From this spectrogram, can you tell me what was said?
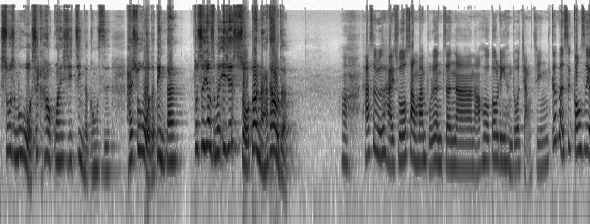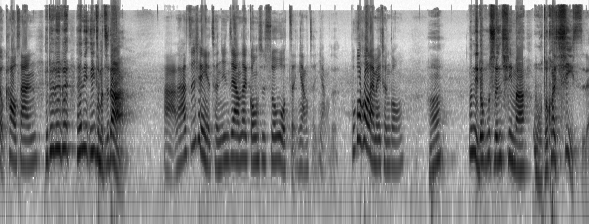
说什么我是靠关系进的公司，还说我的订单都是用什么一些手段拿到的。啊，他是不是还说上班不认真啊？然后都领很多奖金，根本是公司有靠山。哎，对对对，哎，你你怎么知道啊？啊，他之前也曾经这样在公司说我怎样怎样的，不过后来没成功。啊，那你都不生气吗？我都快气死了！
